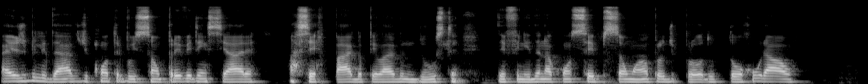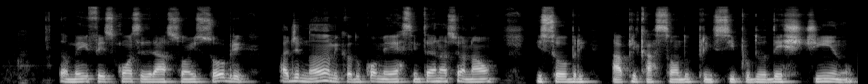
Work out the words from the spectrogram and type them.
a elegibilidade de contribuição previdenciária a ser paga pela agroindústria definida na concepção ampla de produtor rural. Também fez considerações sobre a dinâmica do comércio internacional e sobre a aplicação do princípio do destino.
